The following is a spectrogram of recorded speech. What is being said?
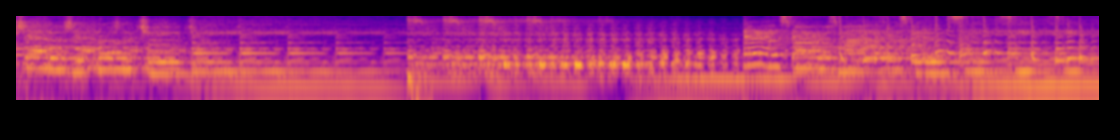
shadows approaching As far as my eyes can see.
